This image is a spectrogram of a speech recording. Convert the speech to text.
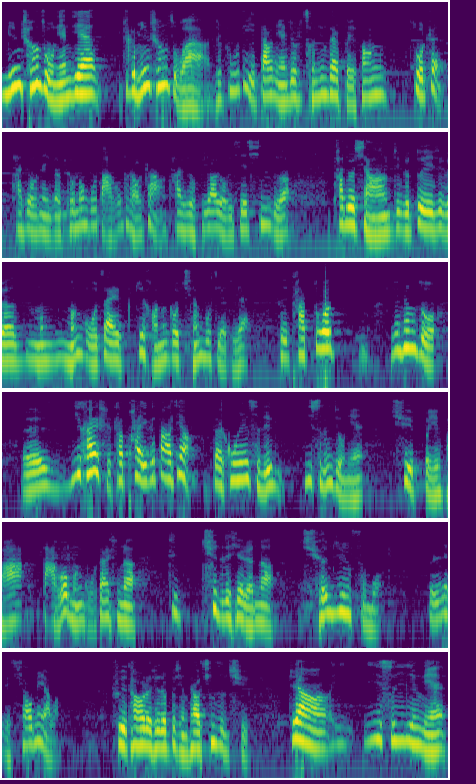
明成祖年间，这个明成祖啊，就朱棣当年就是曾经在北方坐镇，他就那个跟蒙古打过不少仗，他就比较有一些心得，他就想这个对这个蒙蒙古在最好能够全部解决，所以他多元成祖呃一开始他派一个大将在公元四零一四零九年去北伐打过蒙古，但是呢这去的这些人呢全军覆没，被人家给消灭了，所以他后来觉得不行，他要亲自去。这样一四一零年、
